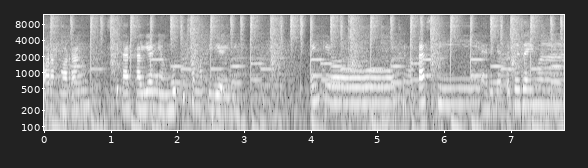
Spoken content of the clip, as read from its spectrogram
orang-orang sekitar kalian yang butuh sama video ini. Thank you. Terima kasih. Arigatou gozaimasu.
